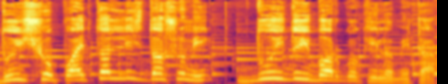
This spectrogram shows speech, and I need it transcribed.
দুইশো পঁয়তাল্লিশ দশমিক দুই দুই বর্গ কিলোমিটার।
